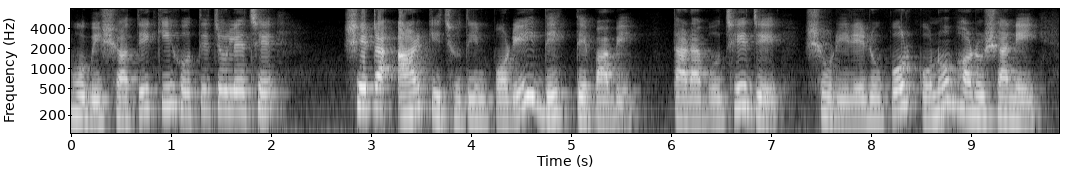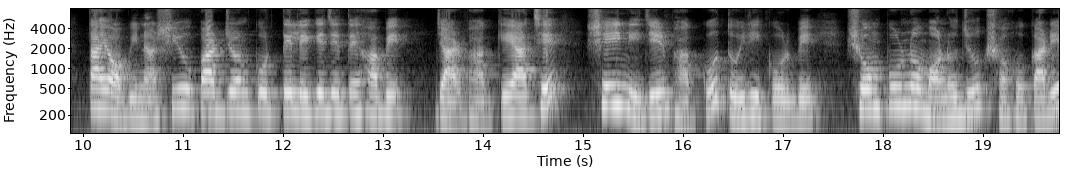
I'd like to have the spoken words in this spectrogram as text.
ভবিষ্যতে কি হতে চলেছে, সেটা আর কিছুদিন পরেই দেখতে পাবে। তারা বোঝে যে শরীরের উপর কোনো ভরসা নেই, তাই অবিনাশী উপার্জন করতে লেগে যেতে হবে। যার ভাগ্যে আছে, সেই নিজের ভাগ্য তৈরি করবে, সম্পূর্ণ মনোযোগ সহকারে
